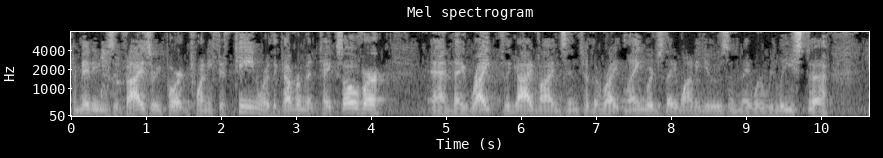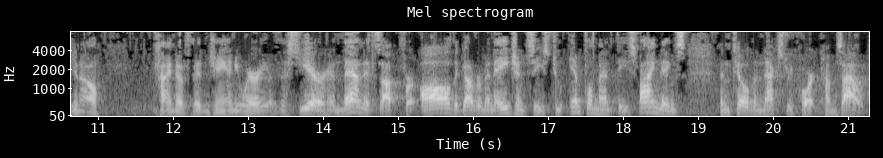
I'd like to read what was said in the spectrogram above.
committee's advisory report in 2015, where the government takes over and they write the guidelines into the right language they want to use, and they were released, uh, you know, kind of in January of this year. And then it's up for all the government agencies to implement these findings until the next report comes out,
